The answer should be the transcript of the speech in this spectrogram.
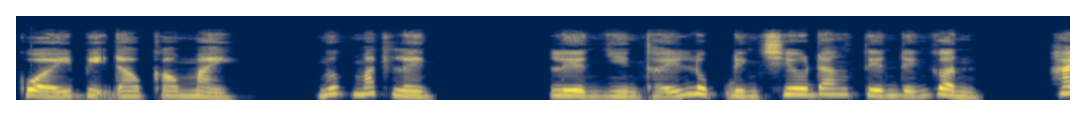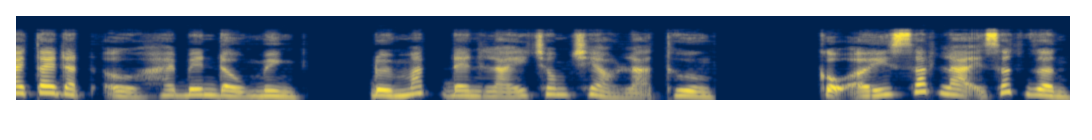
Cô ấy bị đau cao mày, ngước mắt lên. Liền nhìn thấy Lục Đình Chiêu đang tiến đến gần, hai tay đặt ở hai bên đầu mình, đôi mắt đen láy trong trẻo lạ thường. Cậu ấy sát lại rất gần,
